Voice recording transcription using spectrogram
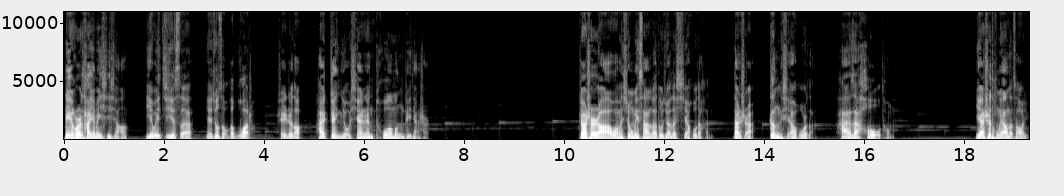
那会儿他也没细想，以为祭祀也就走个过场，谁知道还真有仙人托梦这件事儿。这事儿啊，我们兄妹三个都觉得邪乎的很，但是更邪乎的还在后头呢。也是同样的遭遇。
